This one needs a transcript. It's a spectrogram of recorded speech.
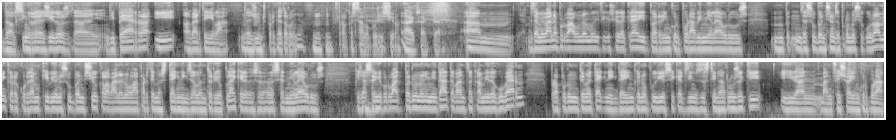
dels cinc regidors d'IPR i Albert Aguilar de Mhm. Junts per Catalunya Mhm. però que està a l'oposició Ah, exacte. Um, també van aprovar una modificació de crèdit per incorporar 20.000 euros mm, de subvencions de promoció econòmica. Recordem que hi havia una subvenció que la van anul·lar per temes tècnics en l'anterior ple, que era de 77.000 euros, que ja s'havia aprovat per unanimitat abans del canvi de govern, però per un tema tècnic deien que no podia ser aquests dins destinar-los aquí i van, van fer això i incorporar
